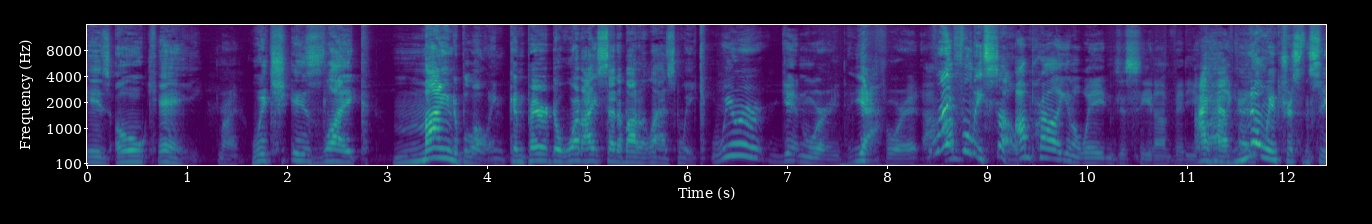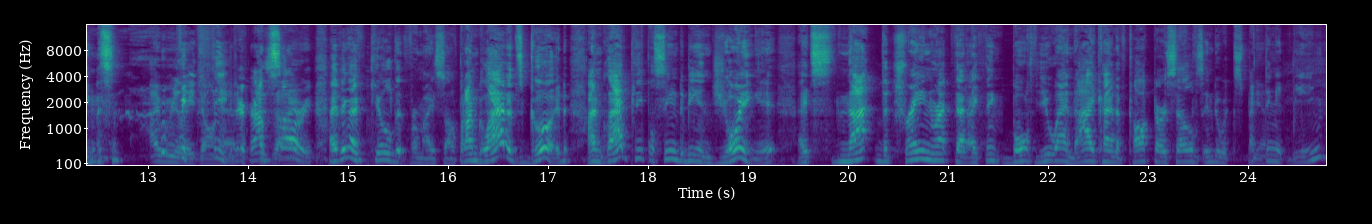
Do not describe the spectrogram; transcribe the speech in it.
is okay. Right. Which is like mind blowing compared to what I said about it last week. We were getting worried Yeah. for it. Rightfully so. I'm, I'm probably going to wait and just see it on video. I have like- no interest in seeing this. I really don't Theater. I'm sorry. I think I've killed it for myself, but I'm glad it's good. I'm glad people seem to be enjoying it. It's not the train wreck that I think both you and I kind of talked ourselves into expecting it being.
